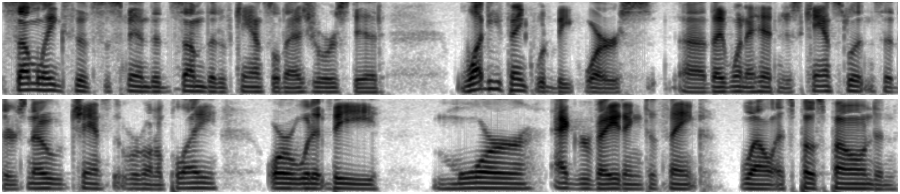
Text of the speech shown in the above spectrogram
some leagues that have suspended, some that have canceled, as yours did. What do you think would be worse? Uh, they went ahead and just canceled it and said there's no chance that we're going to play, or would it be more aggravating to think, well, it's postponed and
